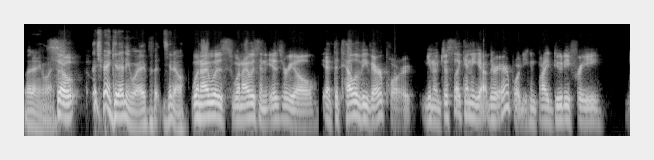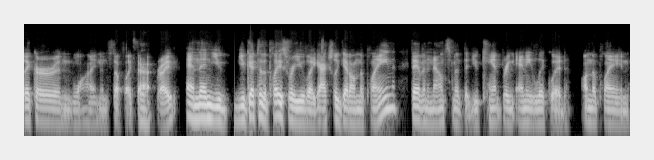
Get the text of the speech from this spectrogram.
but anyway, So I drank it anyway. But you know, when I was when I was in Israel at the Tel Aviv airport, you know, just like any other airport, you can buy duty free liquor and wine and stuff like that, right? And then you you get to the place where you like actually get on the plane, they have an announcement that you can't bring any liquid on the plane.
